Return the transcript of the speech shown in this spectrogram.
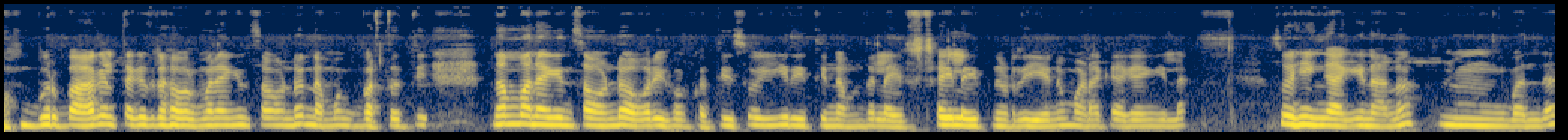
ಒಬ್ಬರು ಬಾಗಿಲು ತೆಗೆದ್ರೆ ಅವ್ರ ಮನೆಯಾಗಿನ ಸೌಂಡು ನಮಗೆ ಬರ್ತೈತಿ ನಮ್ಮ ಮನೆಯಾಗಿನ ಸೌಂಡು ಅವ್ರಿಗೆ ಹೋಗ್ತೈತಿ. ಸೊ ಈ ರೀತಿ ನಮ್ಮದು ಲೈಫ್ ಸ್ಟೈಲ್ ಐತೆ ನೋಡ್ರಿ, ಏನೂ ಮಾಡೋಕ್ಕಾಗಂಗಿಲ್ಲ ಸೊ ಹೀಗಾಗಿ ನಾನು ಬಂದೆ.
